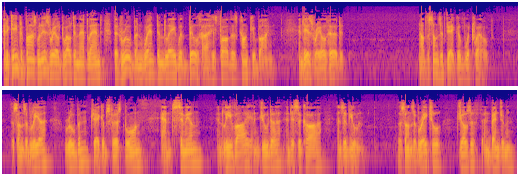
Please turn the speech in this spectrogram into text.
and it came to pass when Israel dwelt in that land, that Reuben went and lay with Bilhah his father's concubine, and Israel heard it. Now the sons of Jacob were twelve. The sons of Leah, Reuben, Jacob's firstborn, and Simeon, and Levi, and Judah, and Issachar, and Zebulun. The sons of Rachel, Joseph, and Benjamin,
